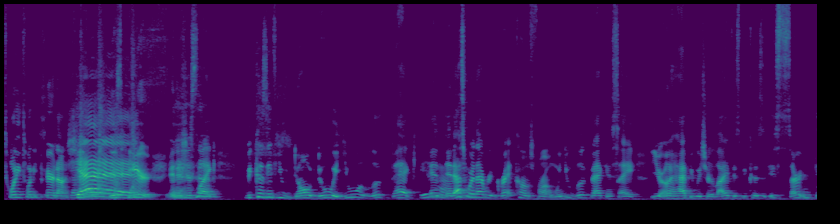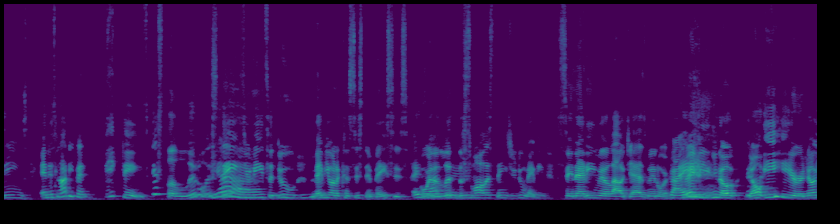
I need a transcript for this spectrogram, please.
2020 paradigm shift Yes. is here, and it's just like because if you don't do it, you will look back, and, Yeah. and that's where that regret comes from. When you look back and say you're unhappy with your life, it's because it's certain things, and it's not even big things. It's the littlest things you need to do, maybe mm-hmm. on a consistent basis, or the the smallest things you do. Maybe send that email out, Jasmine, or Right. maybe you know don't eat here, no,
